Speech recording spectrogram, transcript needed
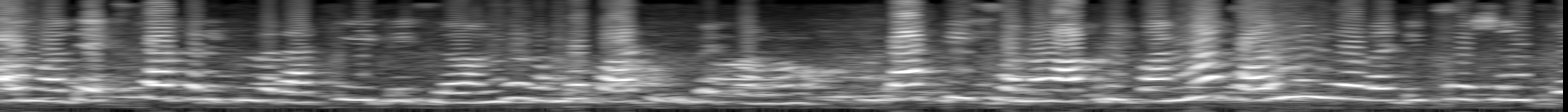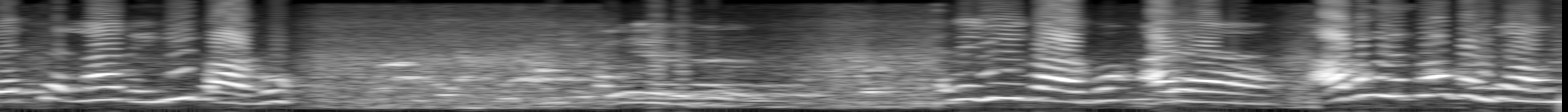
அவங்க வந்து எக்ஸ்ட்ரா கரிக்குலர் ஆக்டிவிட்டீஸ்ல வந்து ரொம்ப பார்ட்டிசிபேட் பண்ணணும். ப்ராக்டிஸ் பண்ணணும். அப்படி பண்ணா குழந்தைங்களோட டிப்ரெஷன் ஸ்ட்ரெஸ் எல்லாம் ரிலீவ் ஆகும். ரிலீவ் ஆகும். அது அவங்களுக்கும் கொஞ்சம்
